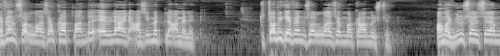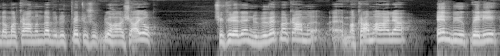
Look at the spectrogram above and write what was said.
Efendimiz sallallahu aleyhi ve sellem katlandı. Evla ile, azimetle amel etti. Tabii ki Efendimiz sallallahu aleyhi ve sellem makamı üstün. Ama Yunus Aleyhisselam'ın da makamında bir rütbe düşüklüğü haşa yok. Şükür nübüvvet makamı, e, makamı hala en büyük veli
